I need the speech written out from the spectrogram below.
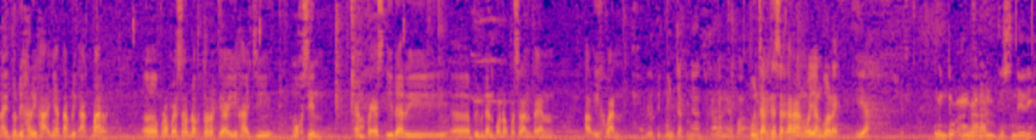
Nah itu di hari haknya tablik akbar eh, Profesor Dr. Kiai Haji Muksin MPSI dari eh, pimpinan Pondok Pesantren Al Ikhwan. Berarti puncaknya sekarang ya Pak? Puncaknya sekarang wayang golek. Iya. Untuk anggaran itu sendiri?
